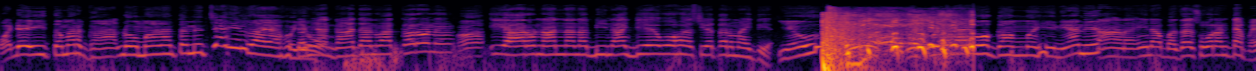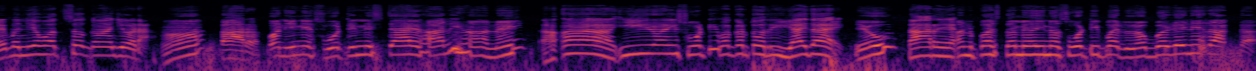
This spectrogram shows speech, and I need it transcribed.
પડે ઈ તમારા ગાંડો માણા તમે ચાહી લાયા હોય. તમે આ ગાંધાની વાત કરો ને ઈ હારો નાના નાના બી નાખ દેવો હે શેતરમાંથી એવું? કોઈ ગામ ગામમાં ને? ને એના બધા સોરંટા ભાઈબંધ એવા જ છે ગાંજોડા હા? તાર. પણ એને સોટીની સ્ટાઈલ હારી હા નહીં? હા ઈ સોટી વગર તો રિહાઈ જાય. એવું? તારે. અને પછી તમે એના સોટી પર રબડે નહીં રાખતા?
